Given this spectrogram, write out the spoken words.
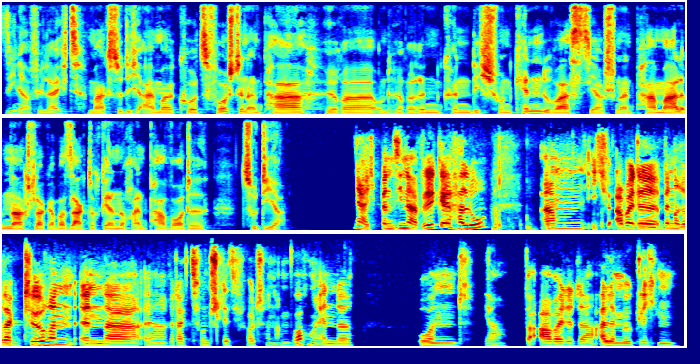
Sina, vielleicht magst du dich einmal kurz vorstellen. Ein paar Hörer und Hörerinnen können dich schon kennen. Du warst ja schon ein paar Mal im Nachschlag, aber sag doch gerne noch ein paar Worte zu dir. Ja, ich bin Sina Wilke. Hallo. Ähm, ich arbeite, bin Redakteurin in der äh, Redaktion Schleswig-Holstein am Wochenende und ja, bearbeite da alle möglichen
